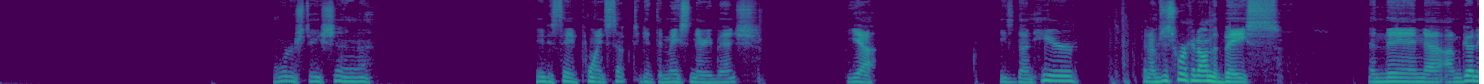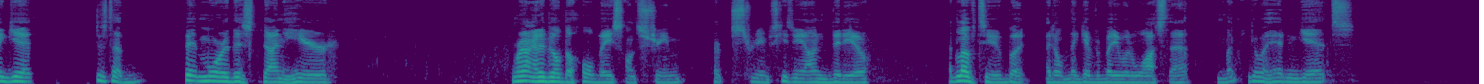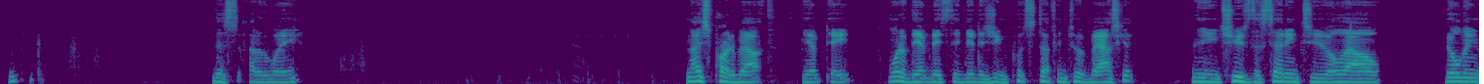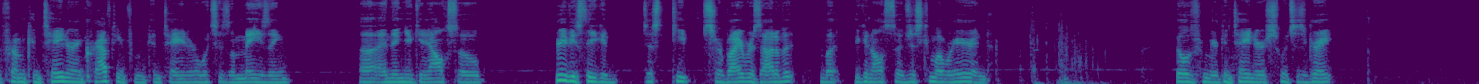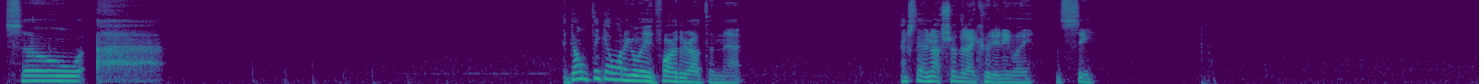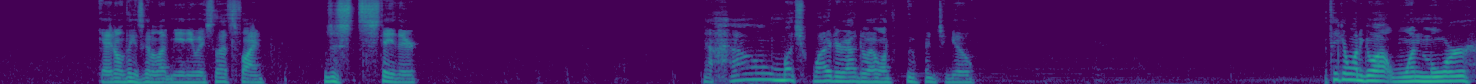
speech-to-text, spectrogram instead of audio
Mortar station. Need to save points up to get the masonry bench. Yeah, He's done here. And I'm just working on the base. And then uh, I'm going to get just a bit more of this done here. We're not going to build the whole base on stream. Or stream, excuse me, on video. I'd love to, but I don't think everybody would watch that. Let me go ahead and get this out of the way. Nice part about the update one of the updates they did is you can put stuff into a basket and then you choose the setting to allow building from container and crafting from container, which is amazing. Uh, and then you can also, previously you could just keep survivors out of it, but you can also just come over here and build from your containers, which is great. So, I don't think I want to go any farther out than that. Actually, I'm not sure that I could anyway. Let's see. Yeah, I don't think it's going to let me anyway, so that's fine. We'll just stay there. Now, how much wider out do I want the blueprint to go? I think I want to go out one more.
